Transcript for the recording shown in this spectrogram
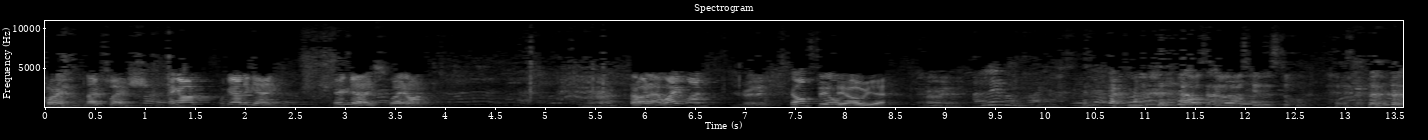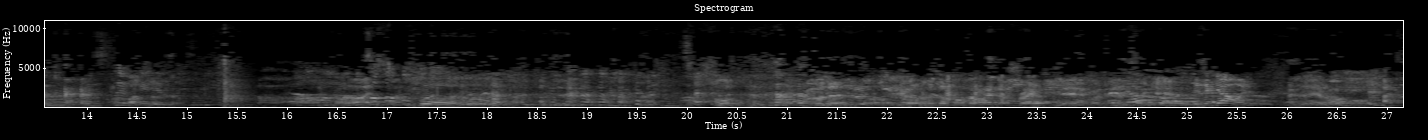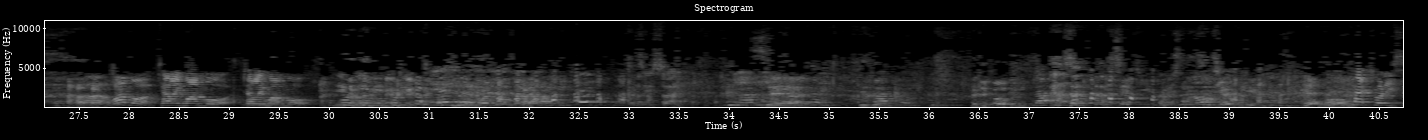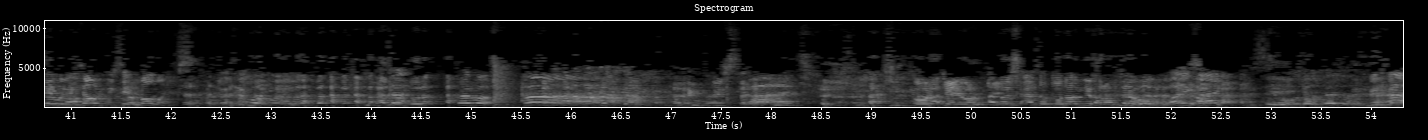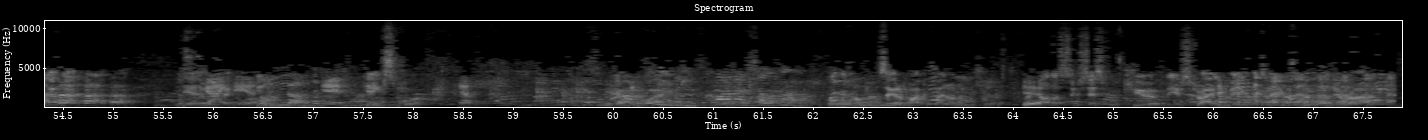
what, no flash. Hang on, we'll go again. Here it goes, wait on. Alright, Alright, wait one. You ready? Go on film. oh yeah. Oh yeah. I live on fire. Is it going? Yeah, one more. Uh, one more. Tell him one more. Tell him one more. what does he say? That's what he said when we told him. He said bollocks. Alright. Okay, okay. What did he say? Yeah, Going here. Yeah. getting smaller. Yep. Going away. Mm, mm. Still got a microphone on it. Yeah. Another successful cure of the Australian medical teams in Iraq.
